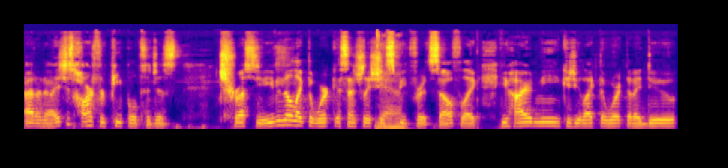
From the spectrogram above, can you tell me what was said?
i don't know it's just hard for people to just trust you even though like the work essentially should Yeah. speak for itself like you hired me because you like the work that i do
